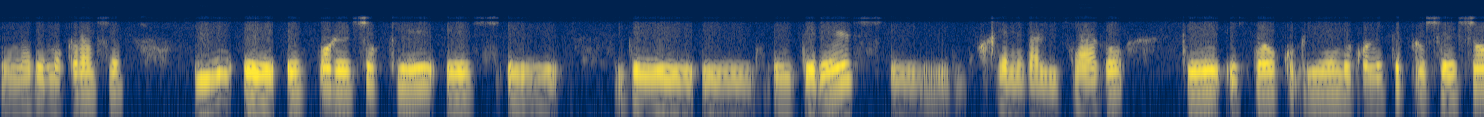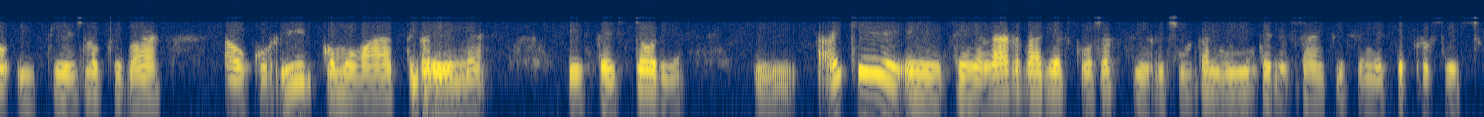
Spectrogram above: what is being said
una democracia. Y eh, es por eso que es eh, de interés generalizado que está ocurriendo con este proceso y qué es lo que va a ocurrir, cómo va a terminar esta historia. hay que señalar varias cosas que resultan muy interesantes en este proceso.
